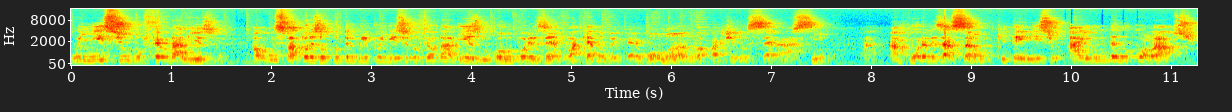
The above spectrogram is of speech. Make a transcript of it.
o início do feudalismo. Alguns fatores vão contribuir para o início do feudalismo, como por exemplo a queda do Império Romano a partir do século V, né? a ruralização, que tem início ainda no colapso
